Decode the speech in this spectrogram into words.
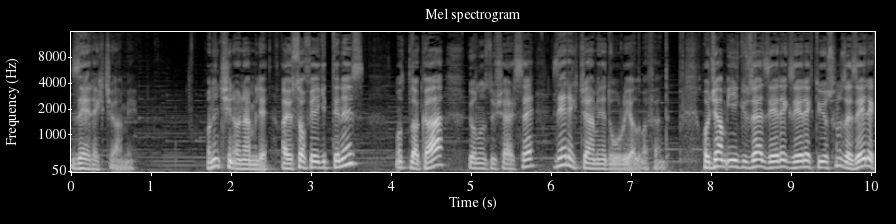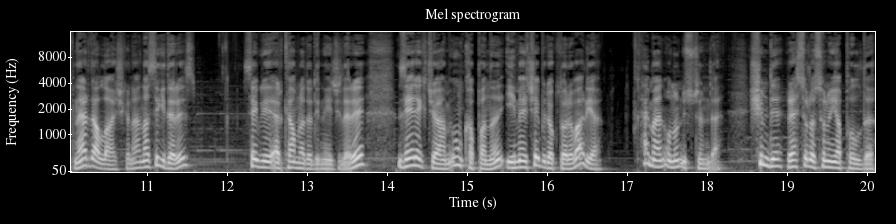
Zeyrek Camii. Onun için önemli. Ayasofya'ya gittiniz, mutlaka yolunuz düşerse Zeyrek Camii'ne de uğrayalım efendim. Hocam iyi güzel Zeyrek Zeyrek diyorsunuz da Zeyrek nerede Allah aşkına? Nasıl gideriz? Sevgili Erkam Radyo dinleyicileri, Zeyrek Camii un kapanı İMÇ blokları var ya, hemen onun üstünde. Şimdi restorasyonu yapıldı.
